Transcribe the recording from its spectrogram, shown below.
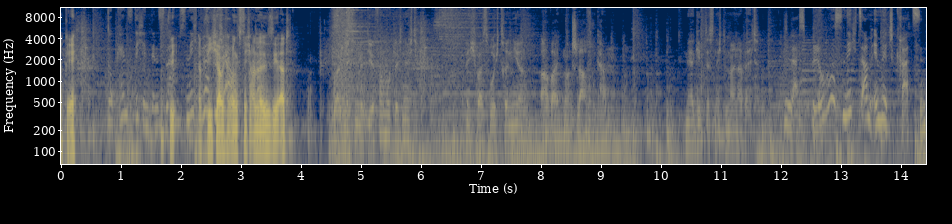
Okay, Du kennst dich in den Wie- Slums nicht das Viech habe ich übrigens nicht analysiert. Verglichen mit dir vermutlich nicht. Ich weiß, wo ich trainieren, arbeiten und schlafen kann. Mehr gibt es nicht in meiner Welt. Lass bloß nichts am Image kratzen.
